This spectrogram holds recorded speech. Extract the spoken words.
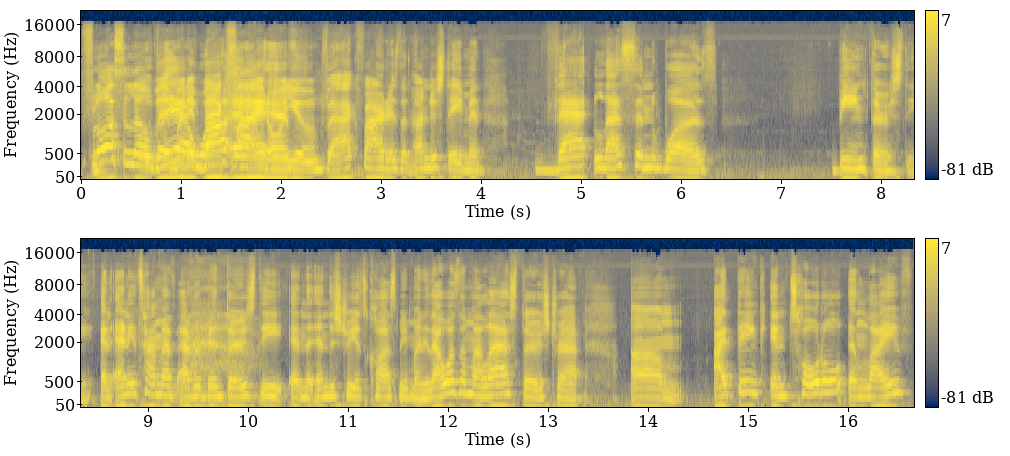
floss a little bit, Yeah, but it well, backfired on you. Backfired is an understatement. That lesson was being thirsty. And anytime I've ever been thirsty in the industry, it's cost me money. That wasn't my last thirst trap. Um, I think in total in life,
